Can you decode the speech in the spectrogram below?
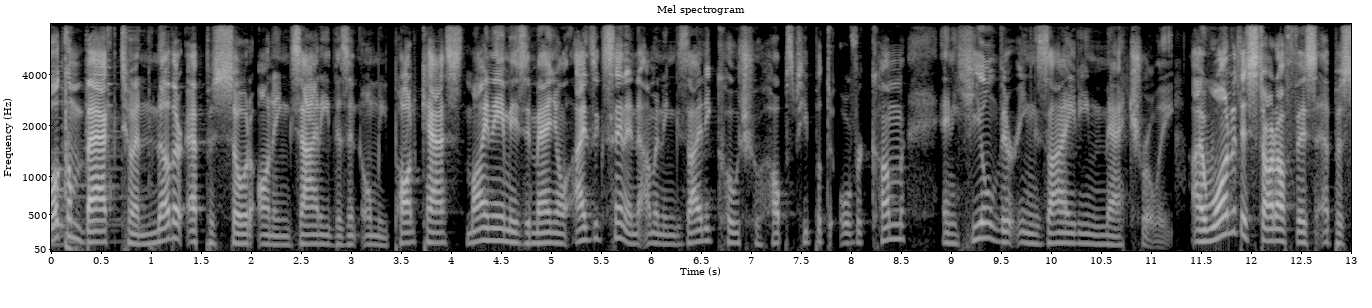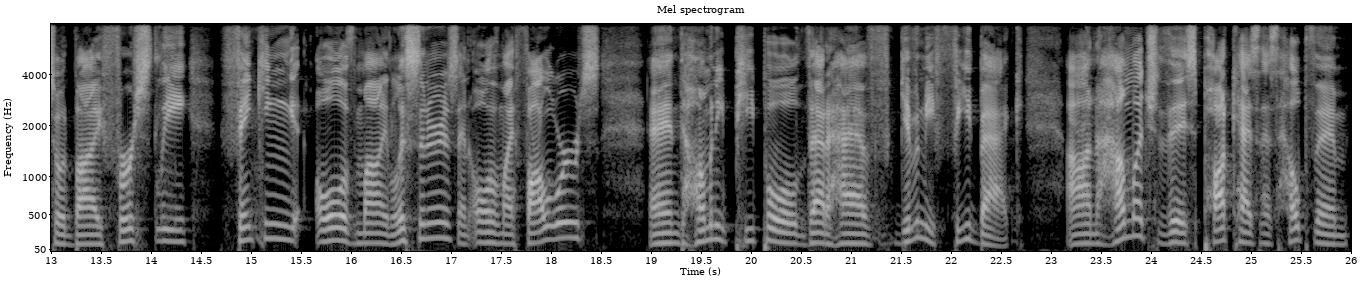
Welcome back to another episode on Anxiety Doesn't Own Me podcast. My name is Emmanuel Isaacson, and I'm an anxiety coach who helps people to overcome and heal their anxiety naturally. I wanted to start off this episode by firstly thanking all of my listeners and all of my followers, and how many people that have given me feedback on how much this podcast has helped them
